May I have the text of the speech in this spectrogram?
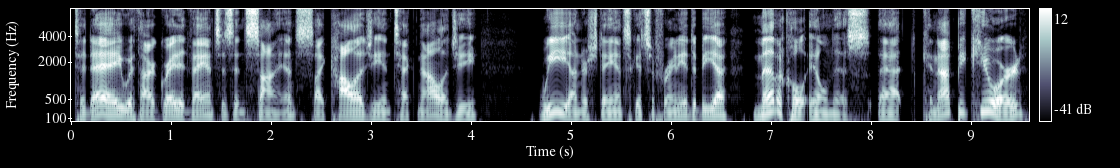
Today, with our great advances in science, psychology, and technology, we understand schizophrenia to be a medical illness that cannot be cured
